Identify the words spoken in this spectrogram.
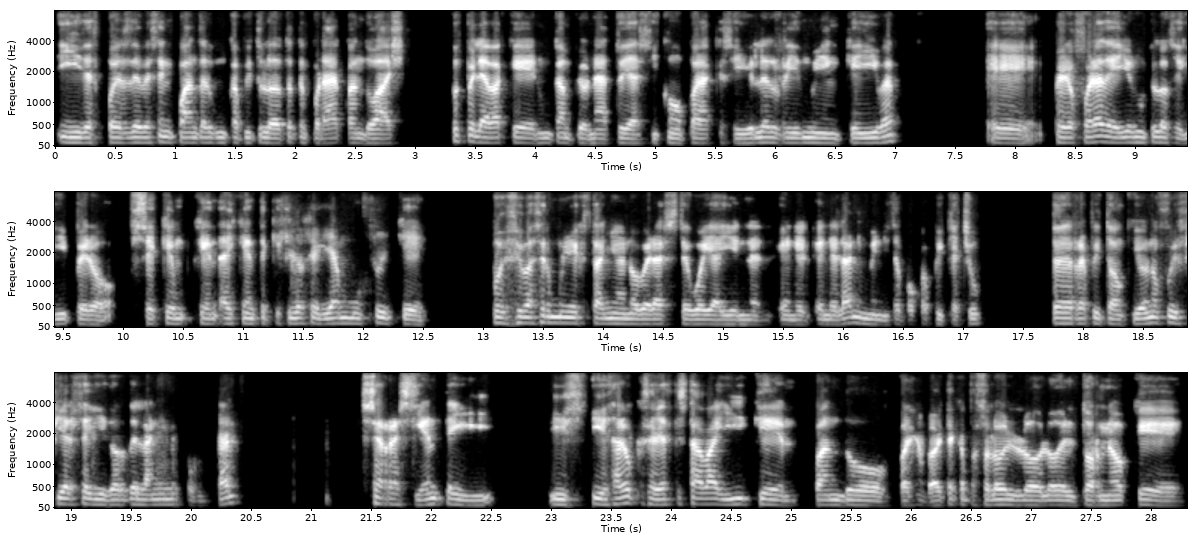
Y después de vez en cuando algún capítulo de otra temporada cuando Ash pues peleaba que en un campeonato y así como para que seguirle el ritmo y en qué iba. Eh, pero fuera de ello nunca lo seguí, pero sé que, que hay gente que sí lo seguía mucho y que pues iba a ser muy extraño no ver a este güey ahí en el, en el, en el anime, ni tampoco a Pikachu. Entonces, repito, aunque yo no fui fiel seguidor del anime como tal, se resiente y, y, y es algo que sabías que estaba ahí, que cuando, por ejemplo, ahorita que pasó lo, lo, lo del torneo que,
